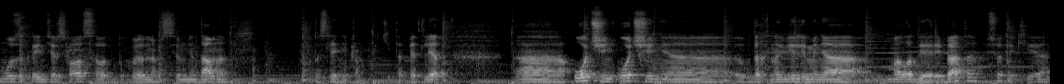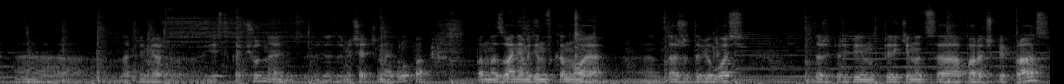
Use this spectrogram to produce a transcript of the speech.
музыкой интересовался вот буквально совсем недавно, последние там какие-то пять лет. Э, очень-очень э, вдохновили меня молодые ребята все-таки. Э, например, есть такая чудная, замечательная группа под названием «Один в каноэ». Э, даже довелось даже перекинуться парочкой фраз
